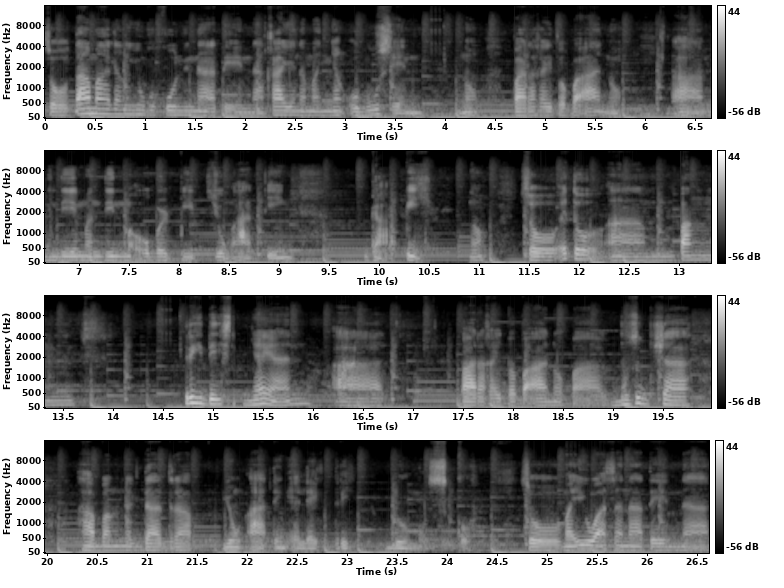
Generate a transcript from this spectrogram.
So tama lang yung kukunin natin na kaya naman niyang ubusin, no? Para kahit pa paano, um, hindi man din ma-overfeed yung ating gapi, no? So, ito, um, pang 3 days niya yan at para kahit pa paano pag busog siya habang nagdadrop yung ating electric blue Mosco. So, maiwasan natin na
